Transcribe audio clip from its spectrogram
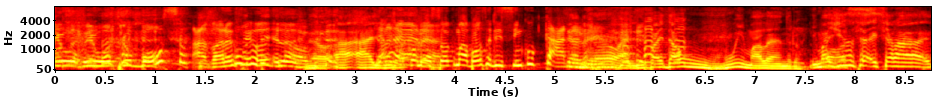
e, o, e o outro bolsa. Agora O ferrou te- tudo. não, Não, a- ali, Ela já É, começou com uma bolsa de 5K, né? não, ali vai dar um ruim, malandro. Imagina se, se ela,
